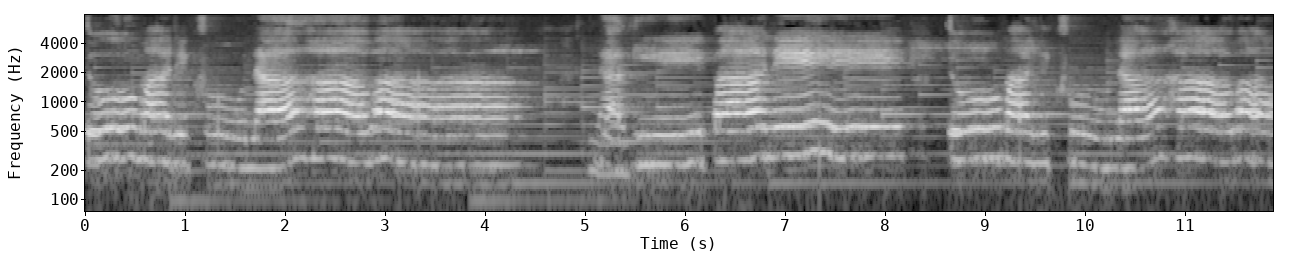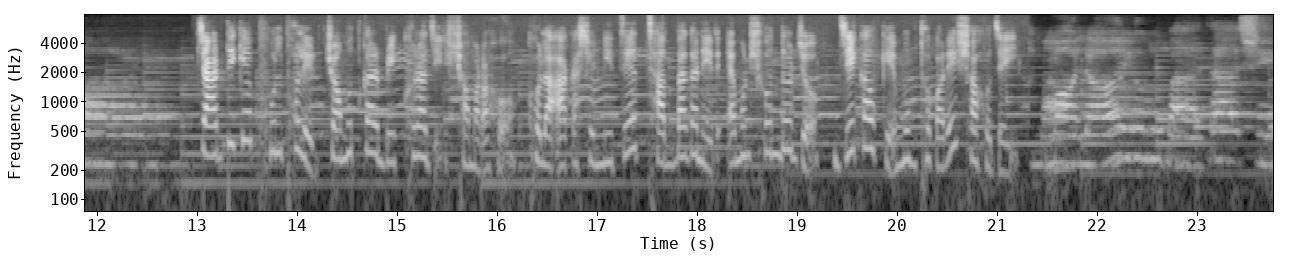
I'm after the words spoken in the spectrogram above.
তোমার খোলা হাওয়া লাগিয়ে পালে তোমার খোলা হাওয়া। চারদিকে ফুল ফলের চমৎকার বৃক্ষরাজির সমারোহ। খোলা আকাশের নিচে ছাদ বাগানের এমন সৌন্দর্য যে কাউকে মুগ্ধ করে সহজেই। মলয় বাতাসে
